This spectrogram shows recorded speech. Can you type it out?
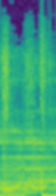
thought.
